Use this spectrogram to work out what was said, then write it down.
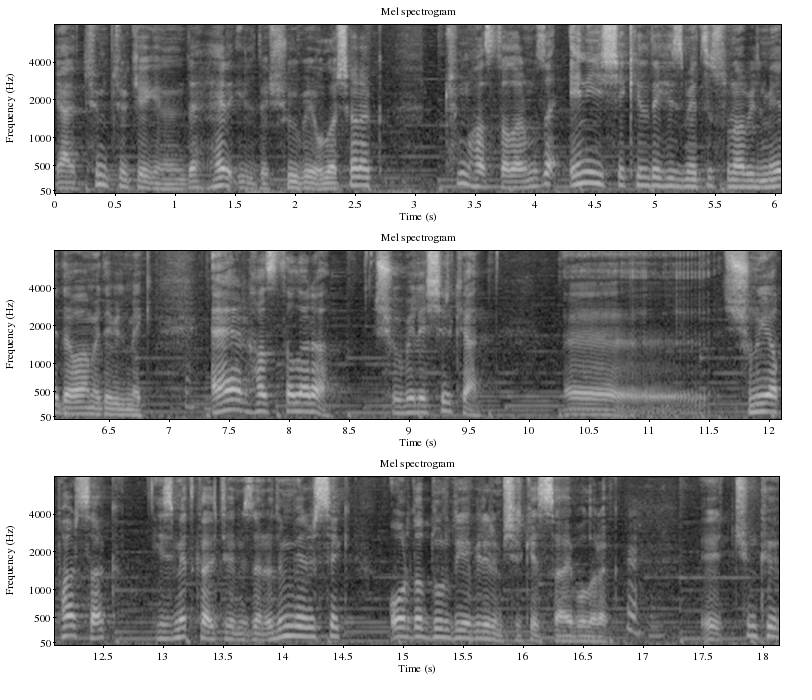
Yani tüm Türkiye genelinde her ilde şubeye ulaşarak tüm hastalarımıza en iyi şekilde hizmeti sunabilmeye devam edebilmek. Eğer hastalara şubeleşirken e, şunu yaparsak, hizmet kalitemizden ödün verirsek orada dur diyebilirim şirket sahibi olarak. E, çünkü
